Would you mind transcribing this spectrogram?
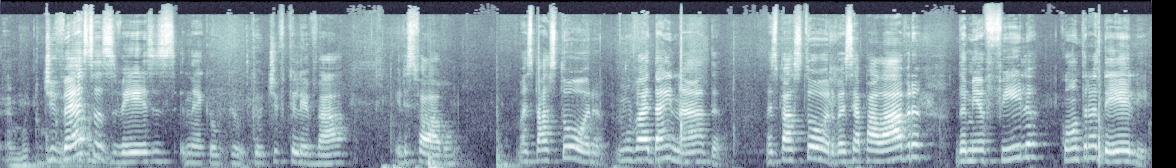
É muito complicado. Diversas vezes né, que, eu, que eu- que eu tive que levar, eles falavam, mas pastora, não vai dar em nada. Mas pastora, vai ser a palavra da minha filha contra dele.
